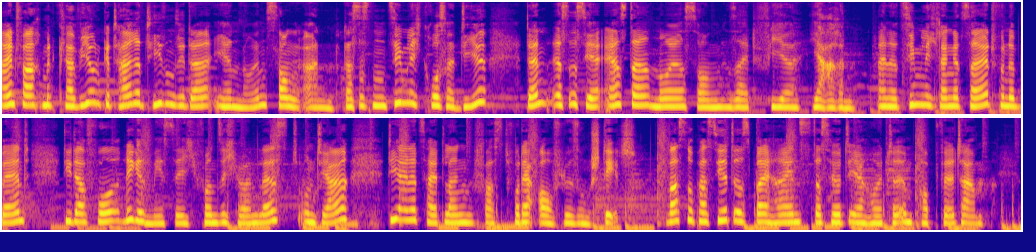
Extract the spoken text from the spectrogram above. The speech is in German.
Einfach mit Klavier und Gitarre teasen sie da ihren neuen Song an. Das ist ein ziemlich großer Deal, denn es ist ihr erster neuer Song seit vier Jahren. Eine ziemlich lange Zeit für eine Band, die davor regelmäßig von sich hören lässt und ja, die eine Zeit lang fast vor der Auflösung steht. Was so passiert ist bei Heinz, das hört ihr heute im Popfilter.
